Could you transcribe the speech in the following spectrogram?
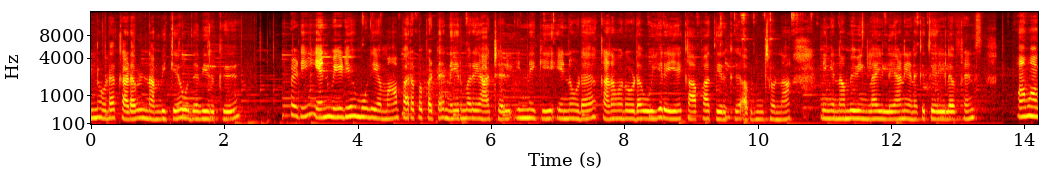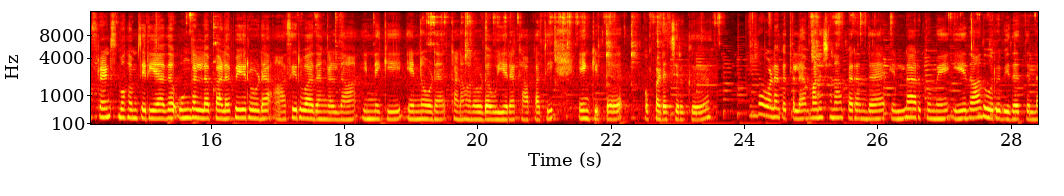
என்னோட கடவுள் நம்பிக்கை உதவி இருக்குது இப்படி என் வீடியோ மூலியமாக பரப்பப்பட்ட நேர்மறை ஆற்றல் இன்றைக்கி என்னோட கணவனோட உயிரையே காப்பாற்றிருக்கு அப்படின்னு சொன்னால் நீங்கள் நம்புவீங்களா இல்லையான்னு எனக்கு தெரியல ஃப்ரெண்ட்ஸ் ஆமாம் ஃப்ரெண்ட்ஸ் முகம் தெரியாத உங்களில் பல பேரோட ஆசீர்வாதங்கள் தான் இன்றைக்கி என்னோட கணவனோட உயிரை காப்பாற்றி என்கிட்ட ஒப்படைச்சிருக்கு. இந்த உலகத்தில் மனுஷனாக பிறந்த எல்லாருக்குமே ஏதாவது ஒரு விதத்தில்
